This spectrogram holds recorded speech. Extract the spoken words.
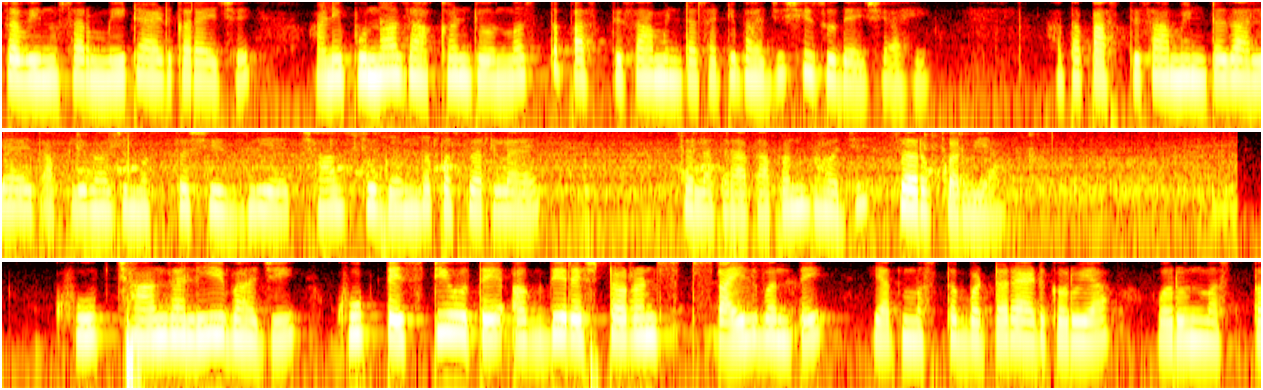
चवीनुसार मीठ ॲड करायचे आणि पुन्हा झाकण ठेवून मस्त पाच ते सहा मिनटासाठी भाजी शिजू द्यायची आहे. आता पाच ते सहा मिनटं झाले आहेत. आपली भाजी मस्त शिजली आहे. छान सुगंध पसरला आहे. चला तर आता आपण भाजी सर्व करूया. खूप छान झाली ही भाजी. खूप टेस्टी होते. अगदी रेस्टॉरंट स्टाईल बनते. यात मस्त बटर ॲड करूया. वरून मस्त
